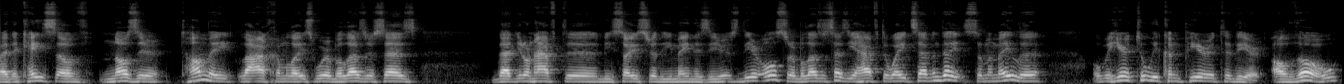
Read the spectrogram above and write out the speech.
by the case of Nazir Tomei La'acham Lois, where Belezer says that you don't have to be Saiser the Yemei Nazirs, there also Belezer says you have to wait seven days. So Mamela, over here too, we compare it to there. Although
